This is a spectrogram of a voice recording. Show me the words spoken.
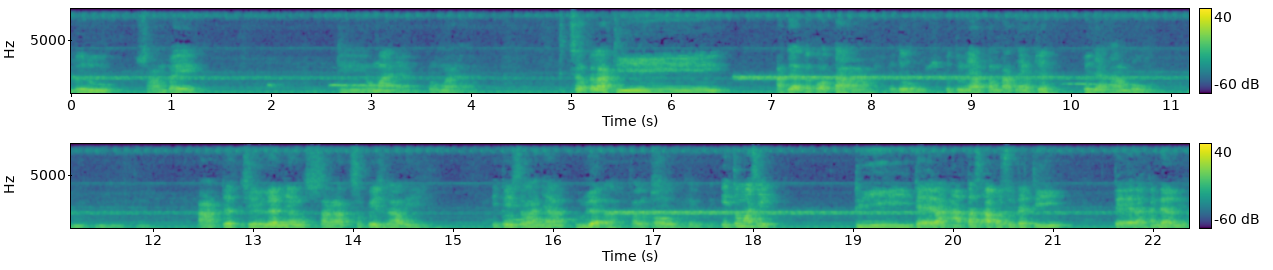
baru sampai di rumah ya? rumah. Setelah di agak ke kota itu sebetulnya tempatnya udah banyak kampung. Mm-mm. ada jalan yang sangat sepi sekali itu istilahnya gula lah kalau di sini. oke. Itu masih di daerah atas apa sudah di daerah Kendalnya?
